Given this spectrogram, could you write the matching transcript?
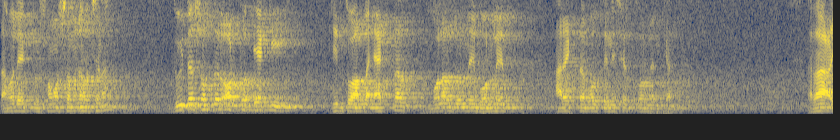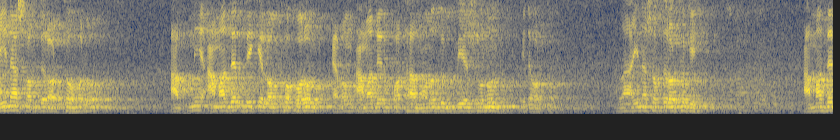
তাহলে একটু সমস্যা মনে হচ্ছে না? দুইটা শব্দের অর্থ একই, কিন্তু আল্লাহ একটা বলার জন্যে বললেন আর একটা বলতে নিষেধ করলেন কেন? রাইনা শব্দের অর্থ হলো, আপনি আমাদের দিকে লক্ষ্য করুন এবং আমাদের কথা মনোযোগ দিয়ে শুনুন, এটা অর্থ। রাইনা শব্দের অর্থ কি? আমাদের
